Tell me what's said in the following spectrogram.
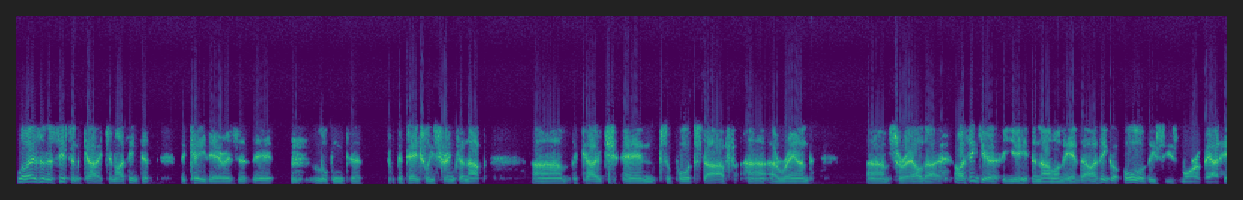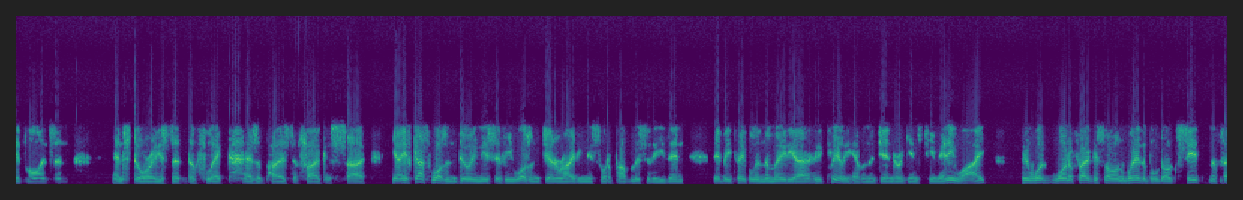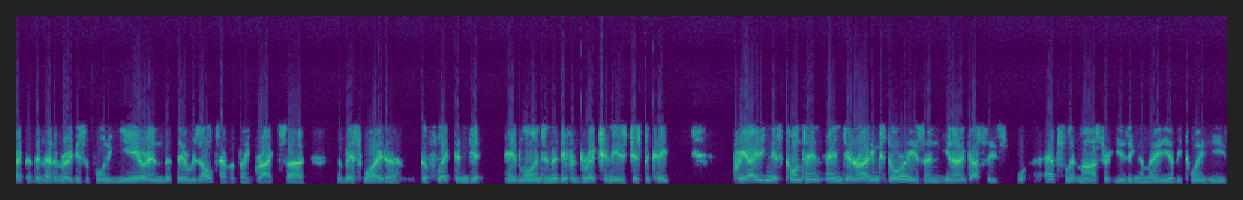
Well, as an assistant coach, and I think that the key there is that they're looking to potentially strengthen up um, the coach and support staff uh, around um. I think you you hit the nail on the head, though. I think all of this is more about headlines and and stories that deflect as opposed to focus. So, you know, if Gus wasn't doing this, if he wasn't generating this sort of publicity, then there'd be people in the media who clearly have an agenda against him anyway, who would want to focus on where the Bulldogs sit and the fact that they've had a very disappointing year and that their results haven't been great. So, the best way to deflect and get headlines in a different direction is just to keep creating this content and generating stories. And you know, Gus is absolute master at using the media between his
